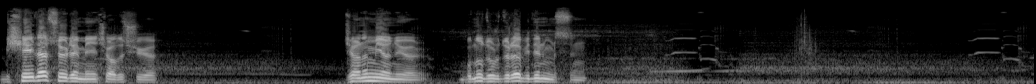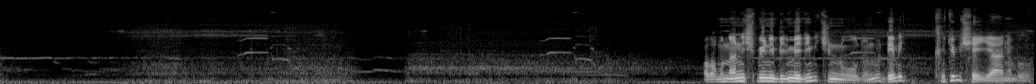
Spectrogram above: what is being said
Bir şeyler söylemeye çalışıyor. Canım yanıyor. Bunu durdurabilir misin? Valla bunların hiçbirini bilmediğim için ne olduğunu. Demek kötü bir şey yani bu.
